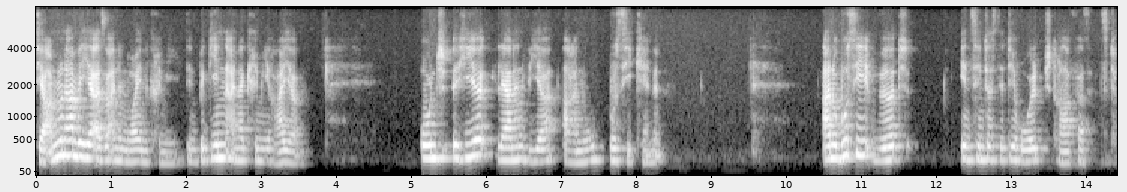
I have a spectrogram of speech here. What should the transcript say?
Tja, und nun haben wir hier also einen neuen Krimi, den Beginn einer Krimireihe. Und hier lernen wir Arno Bussi kennen. Arno Bussi wird ins hinterste Tirol strafversetzt.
